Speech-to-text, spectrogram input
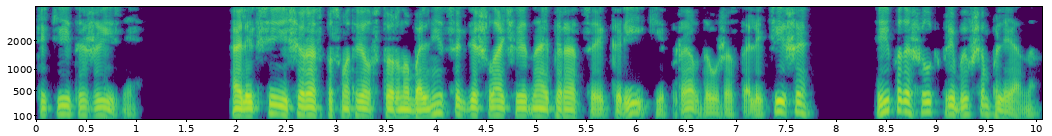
какие-то жизни. Алексей еще раз посмотрел в сторону больницы, где шла очередная операция. Крики, правда, уже стали тише, и подошел к прибывшим пленным.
